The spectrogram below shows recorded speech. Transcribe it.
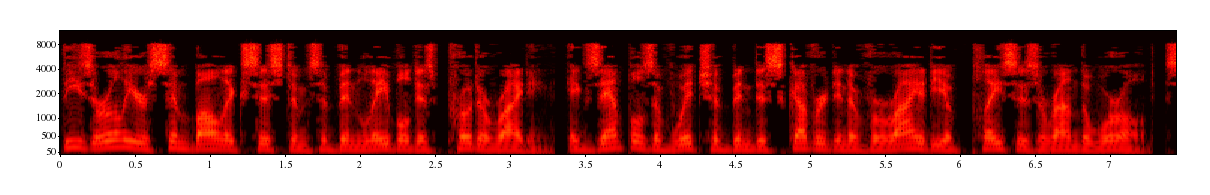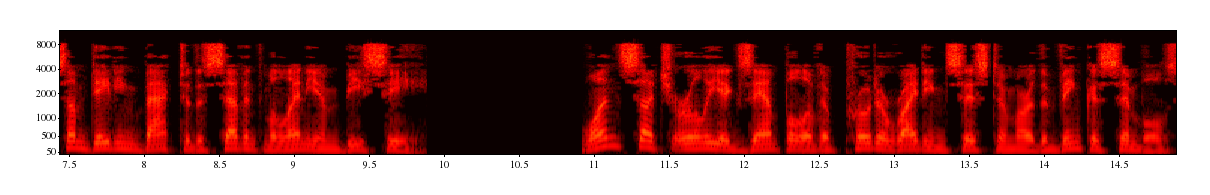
These earlier symbolic systems have been labeled as proto-writing, examples of which have been discovered in a variety of places around the world, some dating back to the 7th millennium BC. One such early example of a proto-writing system are the Vinca symbols,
